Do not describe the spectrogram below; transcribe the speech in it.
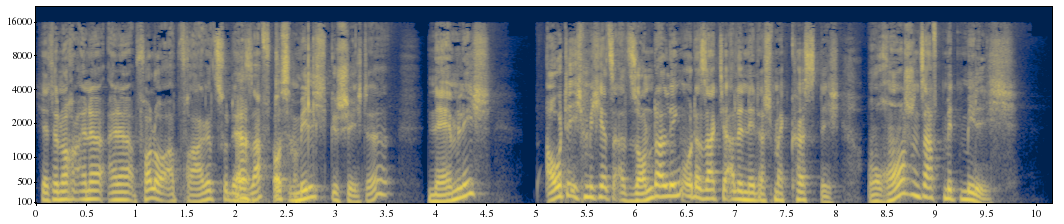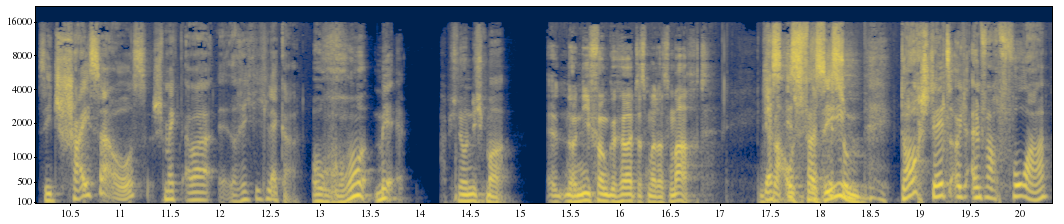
Ich hätte noch eine, eine Follow-up-Frage zu der ja, Saft-Milch-Geschichte. Nämlich, oute ich mich jetzt als Sonderling oder sagt ihr alle, nee, das schmeckt köstlich? Orangensaft mit Milch. Sieht scheiße aus, schmeckt aber richtig lecker. Orange? Hab ich noch nicht mal. Äh, noch nie von gehört, dass man das macht. Das ist, aus Versehen. So, doch, stellt's euch einfach vor.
